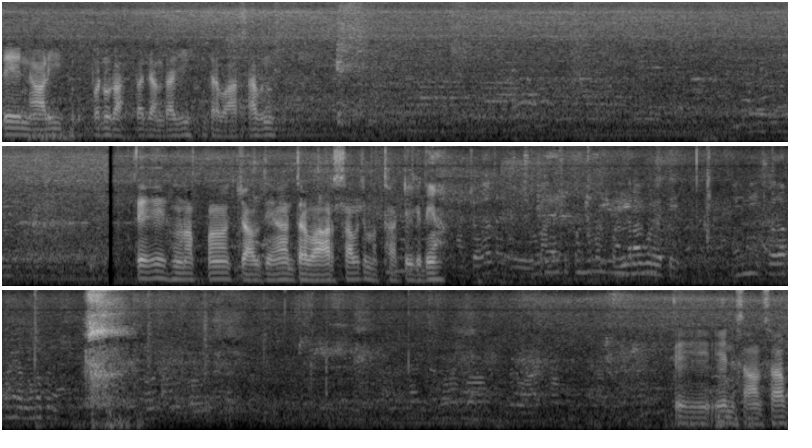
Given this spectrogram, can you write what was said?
ਦੇ ਨਾਲ ਹੀ ਉੱਪਰ ਨੂੰ ਰਸਤਾ ਜਾਂਦਾ ਜੀ ਦਰਬਾਰ ਸਾਹਿਬ ਨੂੰ। ਤੇ ਹੁਣ ਆਪਾਂ ਚੱਲਦੇ ਆਂ ਦਰਬਾਰ ਸਾਹਿਬ 'ਚ ਮੱਥਾ ਟੇਕਦੇ ਆਂ। ਤੇ ਇਹ ਨਿਸ਼ਾਨ ਸਾਹਿਬ।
